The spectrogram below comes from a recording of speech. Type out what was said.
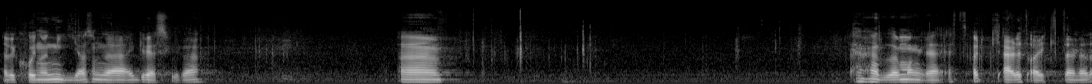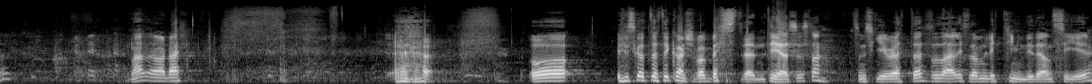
eller koinonia, som det er i gresk ordet. Uh, det mangler et ark. Er det et ark der nede? Nei, det var der. og Husk at dette kanskje var bestevennen til Jesus da, som skriver dette. Så det er liksom litt tyngde i det han sier.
